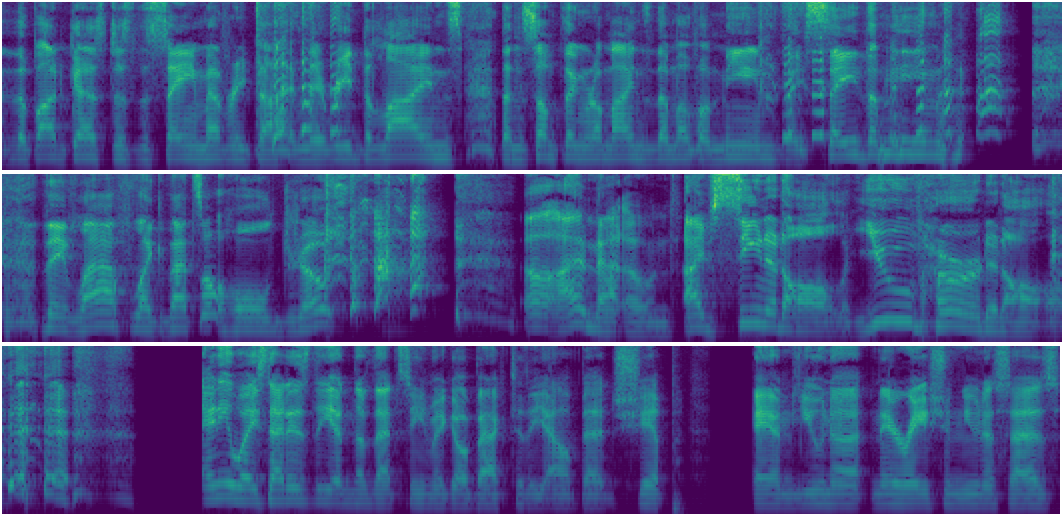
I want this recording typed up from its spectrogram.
the podcast is the same every time. They read the lines, then something reminds them of a meme. They say the meme. they laugh like that's a whole joke. Oh, I am not owned. I've seen it all. You've heard it all. Anyways, that is the end of that scene. We go back to the Al Bhed ship, and Yuna, narration Yuna says,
